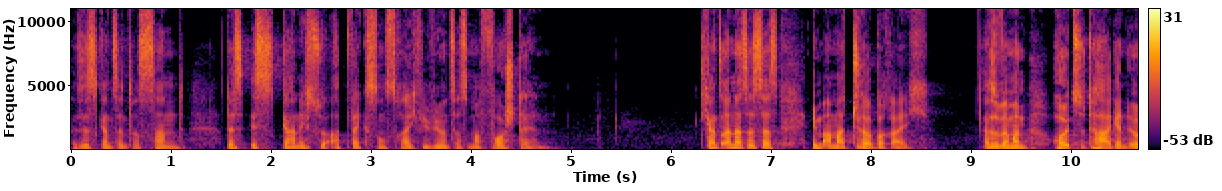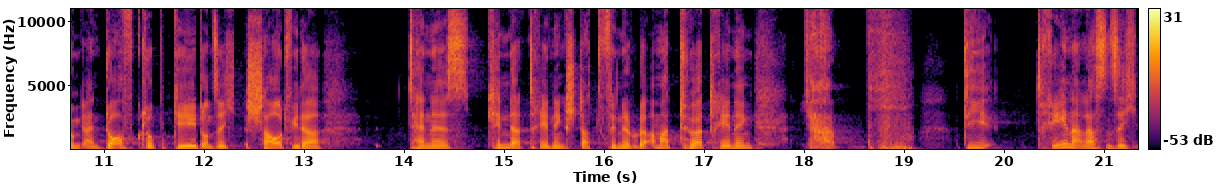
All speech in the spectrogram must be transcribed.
das ist ganz interessant, das ist gar nicht so abwechslungsreich, wie wir uns das mal vorstellen. Ganz anders ist das im Amateurbereich. Also wenn man heutzutage in irgendeinen Dorfclub geht und sich schaut, wie da Tennis, Kindertraining stattfindet oder Amateurtraining, ja, die Trainer lassen sich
